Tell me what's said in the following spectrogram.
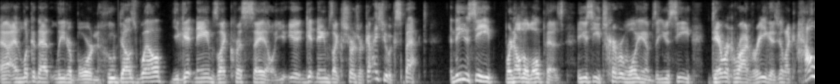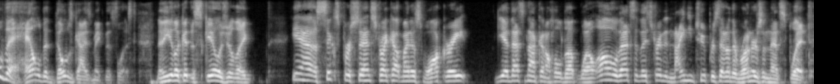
uh, and look at that leaderboard and who does well, you get names like Chris Sale, you, you get names like Scherzer, guys you expect. And then you see Reynaldo Lopez, and you see Trevor Williams, and you see Dereck Rodriguez. You're like, how the hell did those guys make this list? And then you look at the skills, you're like, yeah, a six percent strikeout minus walk rate. Yeah, that's not going to hold up well. Oh, that's they two percent of the runners in that split.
